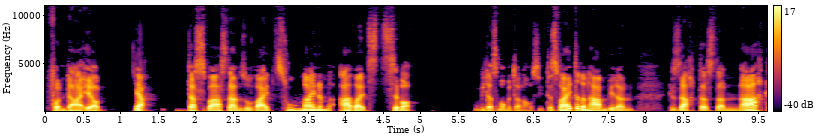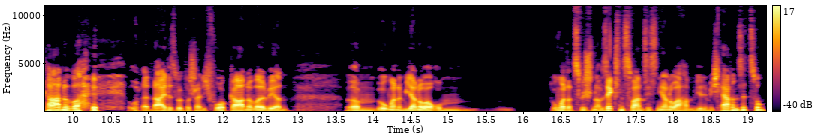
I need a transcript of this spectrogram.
Von daher, ja, das war's dann soweit zu meinem Arbeitszimmer, wie das momentan aussieht. Des Weiteren haben wir dann gesagt, dass dann nach Karneval, oder nein, es wird wahrscheinlich vor Karneval werden, ähm, irgendwann im Januar rum, irgendwann dazwischen, am 26. Januar haben wir nämlich Herrensitzung.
